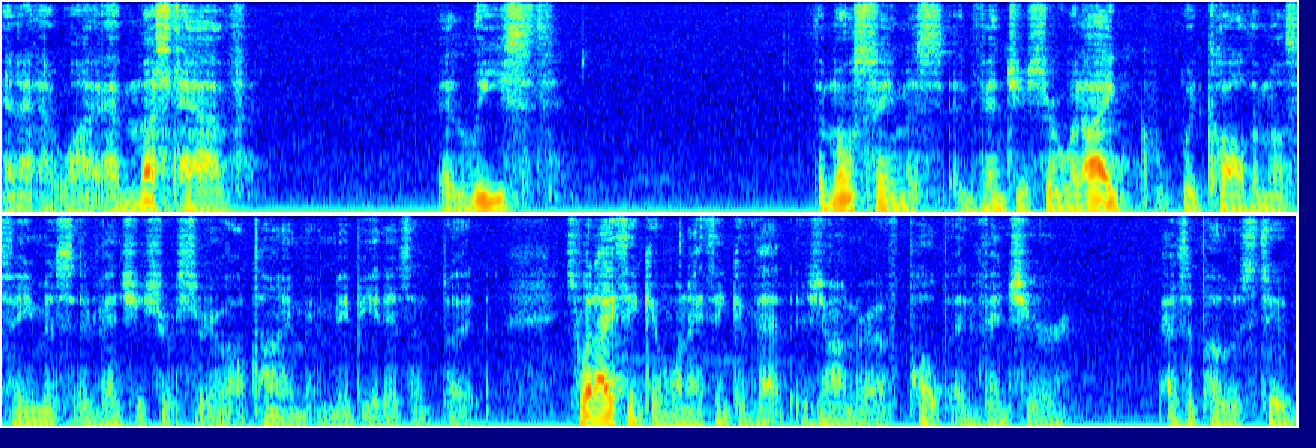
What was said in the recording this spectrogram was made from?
And I thought, well, I must have at least the most famous adventure story, what I would call the most famous adventure short story of all time. And maybe it isn't, but it's what I think of when I think of that genre of pulp adventure, as opposed to,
